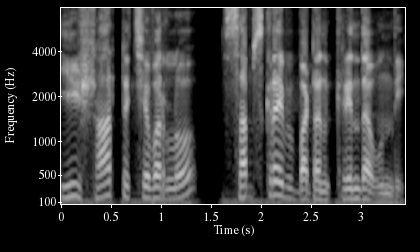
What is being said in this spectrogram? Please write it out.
ఈ షార్ట్ చివర్లో సబ్స్క్రైబ్ బటన్ క్రింద ఉంది.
